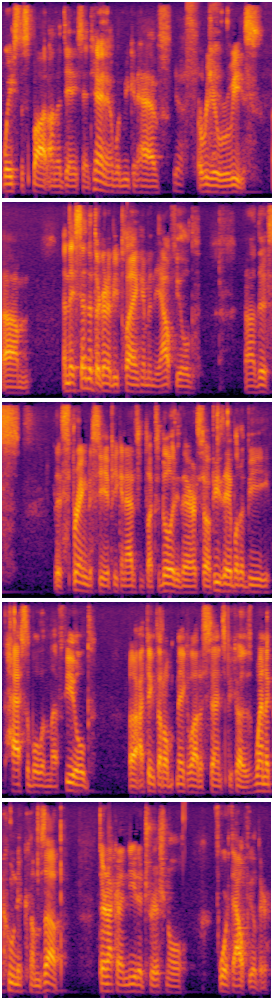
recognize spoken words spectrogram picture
waste a spot on a Danny Santana when we can have yes. a Rio Ruiz? Um, and they said that they're going to be playing him in the outfield uh, this this spring to see if he can add some flexibility there. So if he's able to be passable in left field, uh, I think that'll make a lot of sense because when Acuna comes up, they're not going to need a traditional fourth outfielder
